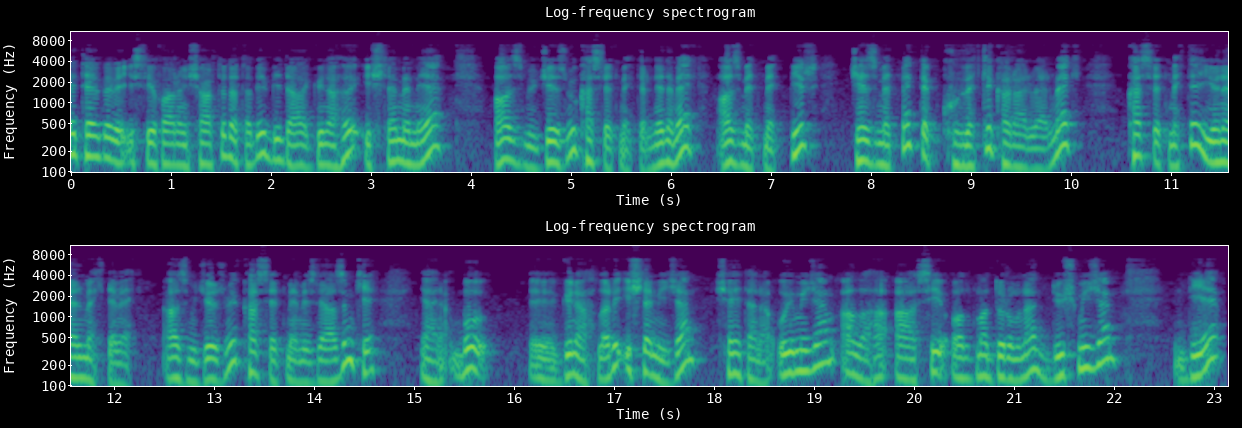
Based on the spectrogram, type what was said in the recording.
Ve tevbe ve istiğfarın şartı da tabi bir daha günahı işlememeye azmü cezmü kastetmektir. Ne demek? Azmetmek bir, cezmetmek de kuvvetli karar vermek, kastetmek de yönelmek demek. Azmü cezmü kastetmemiz lazım ki yani bu e, günahları işlemeyeceğim, şeytana uymayacağım, Allah'a asi olma durumuna düşmeyeceğim diye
